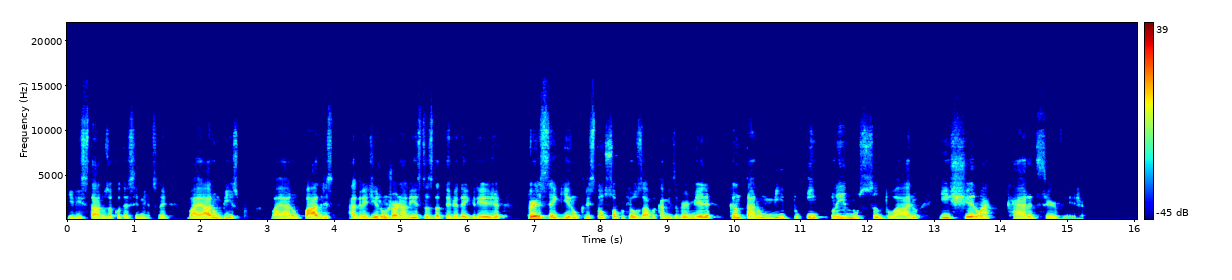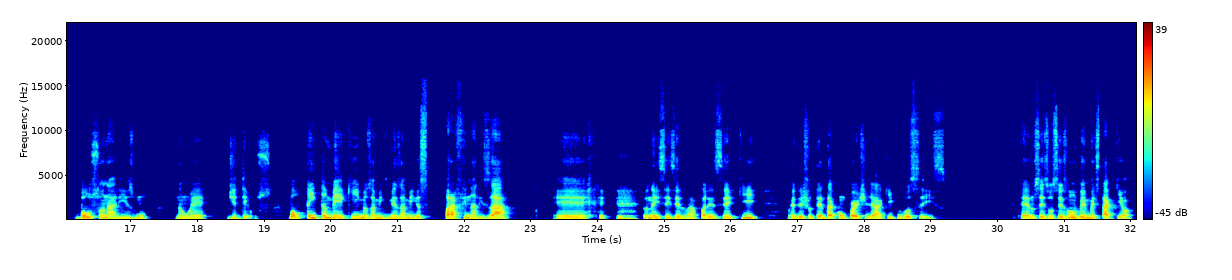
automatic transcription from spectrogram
e listar os acontecimentos, né? Vaiaram bispo, vaiaram padres, agrediram jornalistas da TV da igreja, perseguiram cristãos só porque usava camisa vermelha, cantaram mito em pleno santuário e encheram a cara de cerveja. Bolsonarismo não é de Deus. Bom, tem também aqui, meus amigos minhas amigas, para finalizar, é... eu nem sei se ele vai aparecer aqui, mas deixa eu tentar compartilhar aqui com vocês. É, não sei se vocês vão ver, mas está aqui, ó.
